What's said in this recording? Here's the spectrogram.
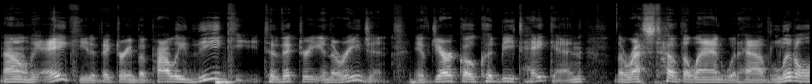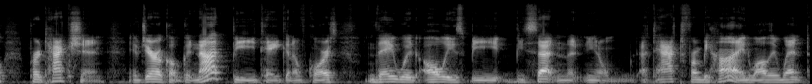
not only a key to victory, but probably the key to victory in the region. If Jericho could be taken, the rest of the land would have little protection. If Jericho could not be taken, of course, they would always be beset and you know attacked from behind while they went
